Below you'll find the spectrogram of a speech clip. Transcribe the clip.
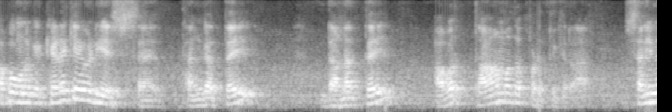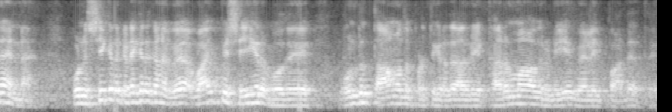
அப்போ உனக்கு கிடைக்க வேண்டிய ச தங்கத்தை தனத்தை அவர் தாமதப்படுத்துகிறார். சனினா என்ன? ஒன்று சீக்கிரம் கிடைக்கிறதுக்கான வே வாய்ப்பை செய்கிற போது ஒன்று தாமதப்படுத்துகிறது. அதனுடைய கர்மாவினுடைய வேலைப்பாடு அது.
